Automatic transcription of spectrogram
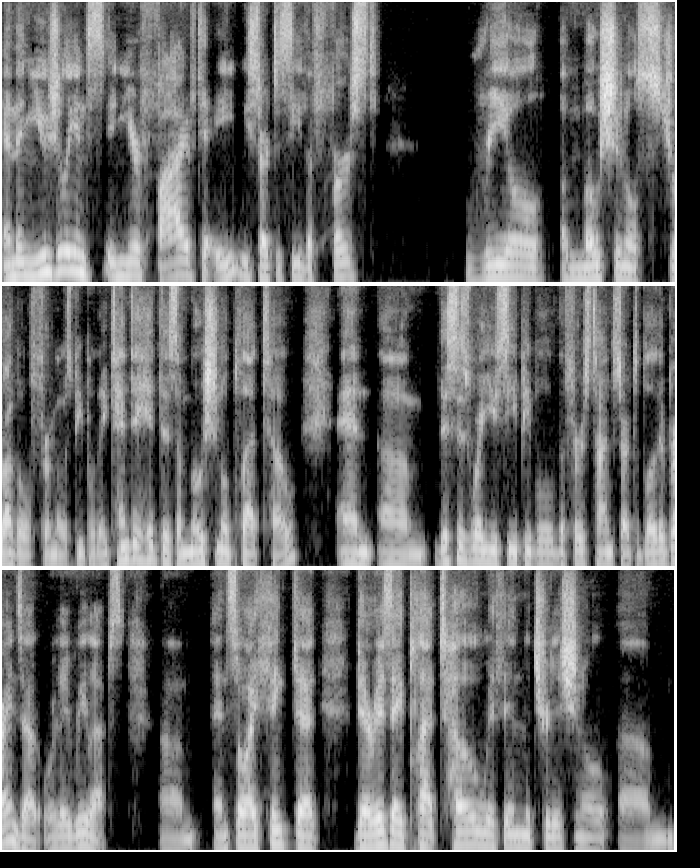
And then usually in, in year five to eight, we start to see the first real emotional struggle for most people. They tend to hit this emotional plateau. And um, this is where you see people the first time start to blow their brains out or they relapse. Um, and so I think that there is a plateau within the traditional um,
